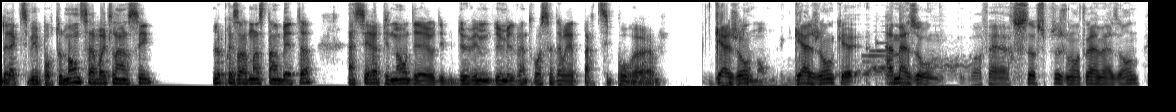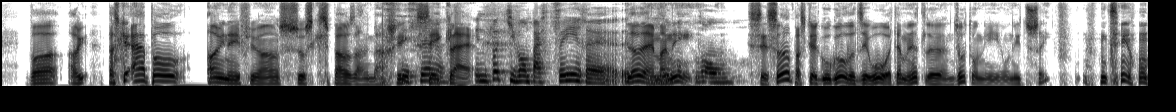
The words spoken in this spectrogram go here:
de l'activer pour tout le monde. Ça va être lancé. Là, présentement, c'est en bêta. Assez rapidement, au dé- au début de 2023, ça devrait être parti pour euh, tout le Gageons, monde. gageons que Amazon va faire ça. C'est pour ça que je montrais à Amazon. Va... Parce que Apple a une influence sur ce qui se passe dans le marché. C'est clair. Une fois qu'ils vont partir. euh, Là, à un les moment donné, autres vont- C'est ça, parce que Google va dire Oh, attends une minute, là, nous autres, on est, on est safe. Tu sais, on,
